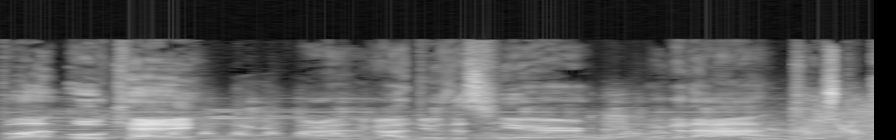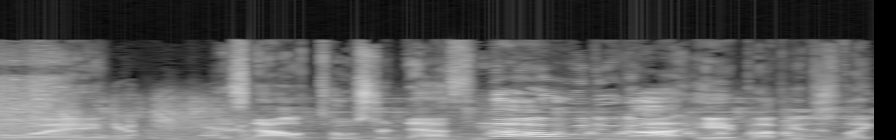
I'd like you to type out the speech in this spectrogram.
But okay. Alright, I gotta do this here. Look at that. Toaster Boy is now Toaster Death. No, we do got a puppy just like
